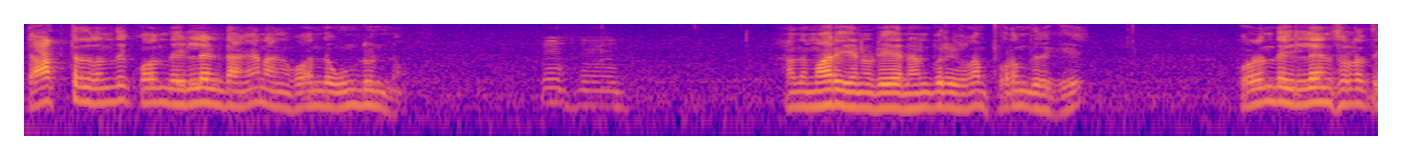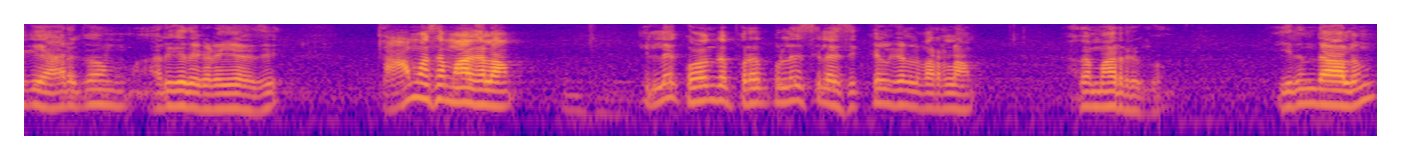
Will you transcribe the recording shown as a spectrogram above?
டாக்டர் வந்து குழந்தை இல்லைன்ட்டாங்க நாங்கள் குழந்தை உண்டுன்னோம். அந்த மாதிரி என்னுடைய நண்பர்கள்லாம் பிறந்திருக்கு. குழந்தை இல்லைன்னு சொல்கிறதுக்கு யாருக்கும் அருகதை கிடையாது. தாமசமாகலாம். இல்லை குழந்தை பிறப்பில் சில சிக்கல்கள் வரலாம். அது மாதிரி இருக்கும். இருந்தாலும்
